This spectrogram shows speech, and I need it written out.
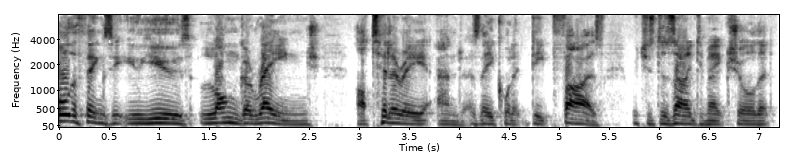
all the things that you use longer range artillery and, as they call it, deep fires, which is designed to make sure that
